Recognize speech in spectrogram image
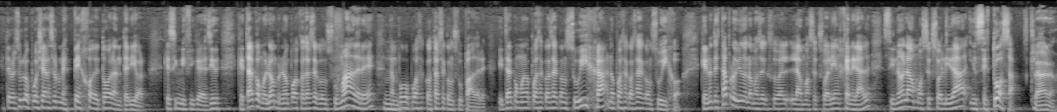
este versículo puede llegar a ser un espejo de todo lo anterior. ¿Qué significa decir? Que tal como el hombre no puede acostarse con su madre, Mm. tampoco puede acostarse con su padre. Y tal como no puedes acostarse con su hija, no puedes acostarse con su hijo. Que no te está prohibiendo la, homosexual, la homosexualidad en general, sino la homosexualidad incestuosa. Claro.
